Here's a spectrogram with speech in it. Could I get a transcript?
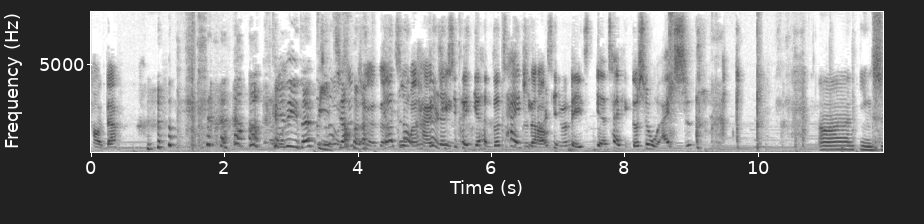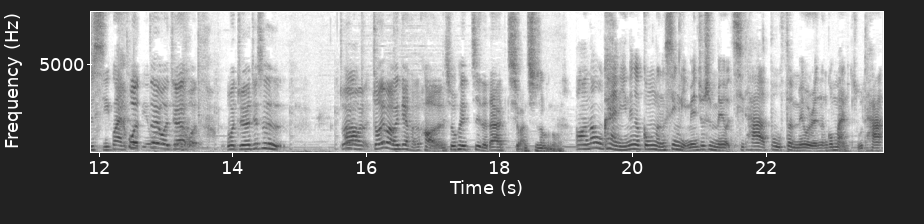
好的，可以自己在比较我。觉你要知道，我得我们还个人是可以点很多菜品的，而且你们每一次点的菜品都是我爱吃的。嗯，饮食习惯我特别对我觉得我我觉得就是。周一萌，周一萌有一点很好的，是会记得大家喜欢吃什么东西。哦，那吴凯尼那个功能性里面就是没有其他的部分，没有人能够满足他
